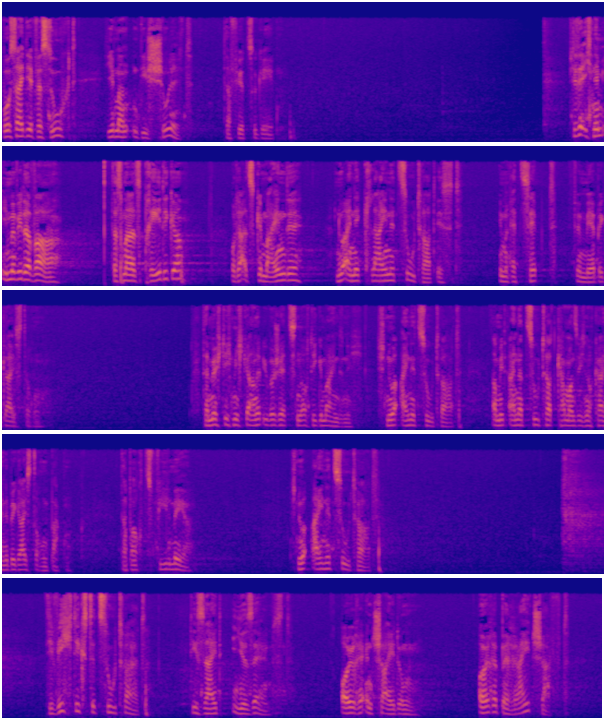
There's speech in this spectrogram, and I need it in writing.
Wo seid ihr versucht, jemandem die Schuld dafür zu geben? Ich nehme immer wieder wahr, dass man als Prediger oder als Gemeinde nur eine kleine Zutat ist im Rezept für mehr Begeisterung. Da möchte ich mich gar nicht überschätzen, auch die Gemeinde nicht. Es ist nur eine Zutat. Aber mit einer Zutat kann man sich noch keine Begeisterung backen. Da braucht es viel mehr. Ist nur eine Zutat. Die wichtigste Zutat, die seid ihr selbst. Eure Entscheidungen, eure Bereitschaft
